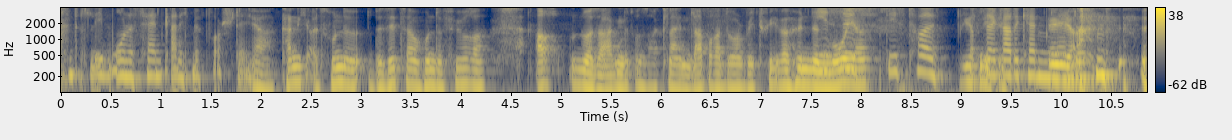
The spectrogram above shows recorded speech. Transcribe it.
das Leben ohne Sand gar nicht mehr vorstellen. Ja, kann ich als Hundebesitzer, Hundeführer auch nur sagen mit unserer kleinen Labrador Retriever Hündin die ist Moja. Süß, die ist toll. Die ich habe sie ja gerade kennengelernt. Ja.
